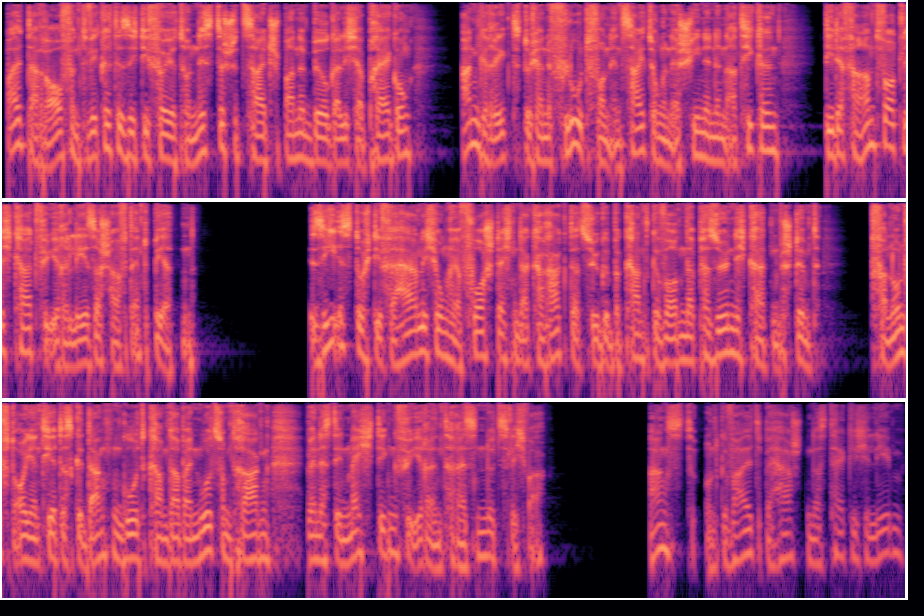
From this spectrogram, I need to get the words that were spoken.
Bald darauf entwickelte sich die feuilletonistische Zeitspanne bürgerlicher Prägung, angeregt durch eine Flut von in Zeitungen erschienenen Artikeln, die der Verantwortlichkeit für ihre Leserschaft entbehrten. Sie ist durch die Verherrlichung hervorstechender Charakterzüge bekannt gewordener Persönlichkeiten bestimmt – Vernunftorientiertes Gedankengut kam dabei nur zum Tragen, wenn es den Mächtigen für ihre Interessen nützlich war. Angst und Gewalt beherrschten das tägliche Leben,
